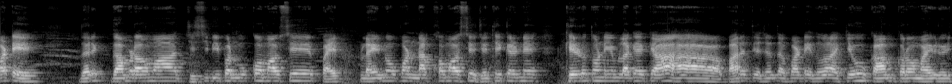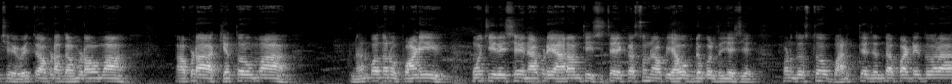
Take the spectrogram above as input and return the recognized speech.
માટે દરેક ગામડાઓમાં જીસીબી પણ મૂકવામાં આવશે, પાઇપલાઇનો પણ નાખવામાં આવશે, જેથી કરીને ખેડૂતોને એમ લાગે કે આ હા ભારતીય જનતા પાર્ટી દ્વારા કેવું કામ કરવામાં આવી રહ્યું છે. હવે તો આપણા ગામડાઓમાં, આપણા ખેતરોમાં નર્મદાનું પાણી પહોંચી રહેશે અને આપણે આરામથી સિંચાઈ કરશું ને આપણી આવક ડબલ થઈ જાય છે. પણ દોસ્તો, ભારતીય જનતા પાર્ટી દ્વારા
